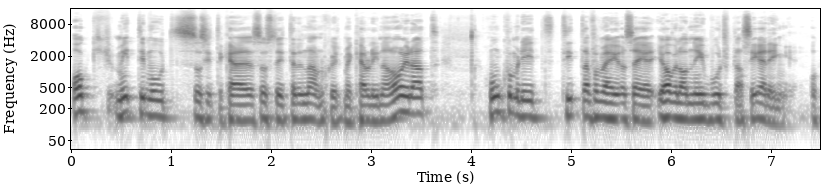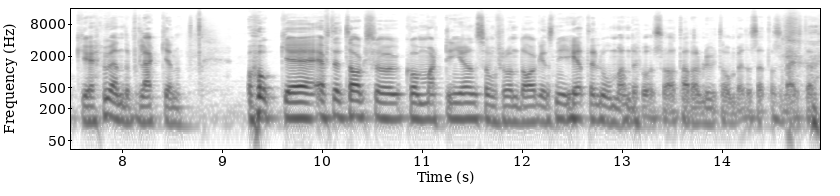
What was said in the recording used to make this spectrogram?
och mitt emot så sitter, så sitter det namnskylt med Carolina Neurath. Hon kommer dit, tittar på mig och säger jag vill ha en ny bordsplacering och eh, vänder på klacken. Och eh, efter ett tag så kom Martin Jönsson från Dagens Nyheter lommande och sa att han hade blivit ombedd att sätta sig där istället.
